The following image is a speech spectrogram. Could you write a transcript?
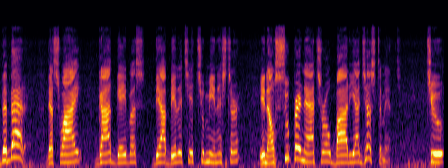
the better. That's why God gave us the ability to minister, you know, supernatural body adjustment to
